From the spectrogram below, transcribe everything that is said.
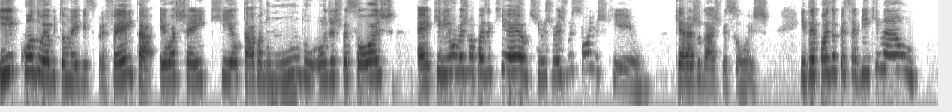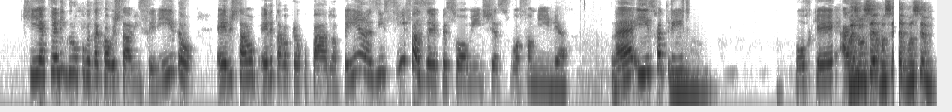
E quando eu me tornei vice-prefeita, eu achei que eu estava num mundo onde as pessoas é, queriam a mesma coisa que eu, tinham os mesmos sonhos que eu, que era ajudar as pessoas. E depois eu percebi que não, que aquele grupo da qual eu estava inserido, ele estava, ele estava preocupado apenas em se fazer pessoalmente a sua família, né? E isso é triste. Uhum. Porque Mas gente... você, você, você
